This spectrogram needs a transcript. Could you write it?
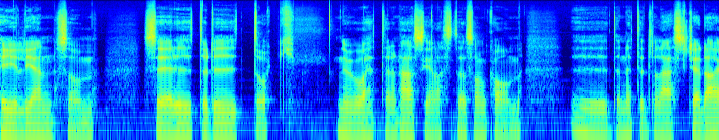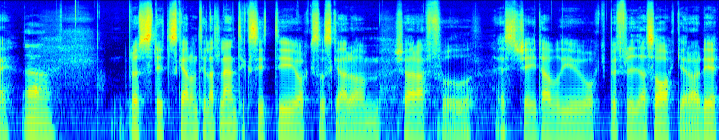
alien som säger hit och dit. Och nu vad hette den här senaste som kom? I, den hette The Last Jedi. Ja. Plötsligt ska de till Atlantic City och så ska de köra full SJW och befria saker. Och det,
